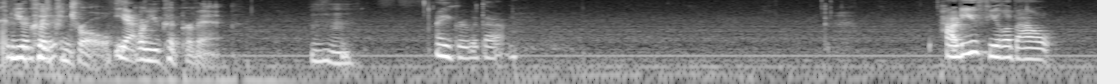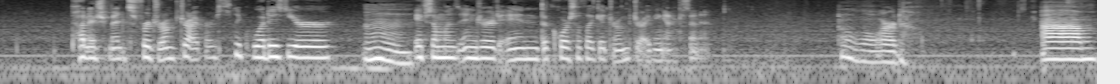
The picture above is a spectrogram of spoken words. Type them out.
Could've you could pre- control, Yeah. or you could prevent. Mm-hmm. I agree with that. How do you feel about punishments for drunk drivers? Like, what is your Mm. if someone's injured in the course of like a drunk driving accident? Oh Lord. Um.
